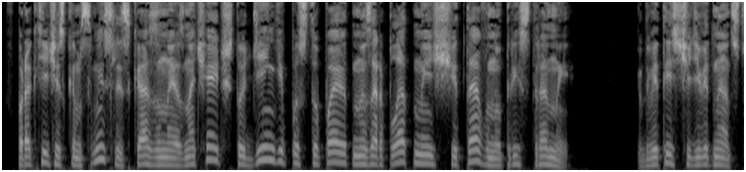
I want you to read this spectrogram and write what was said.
В практическом смысле сказанное означает, что деньги поступают на зарплатные счета внутри страны. К 2019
